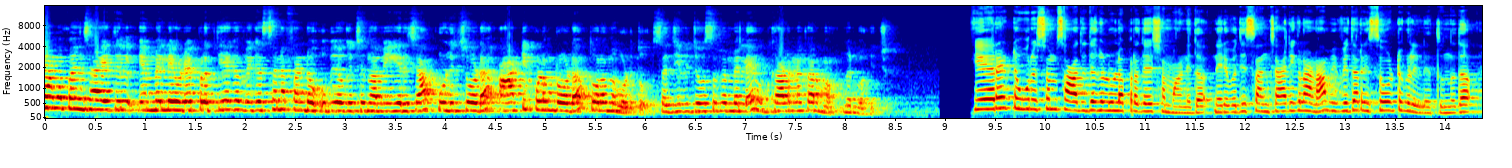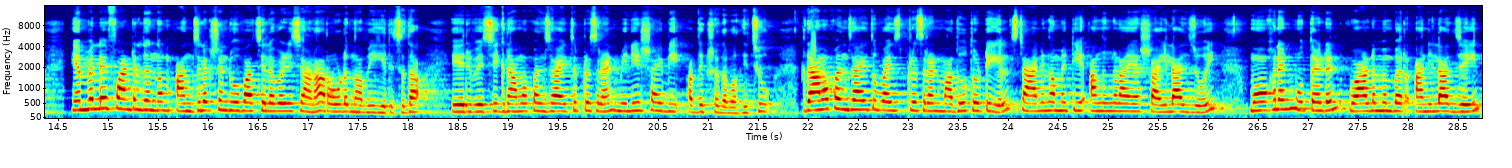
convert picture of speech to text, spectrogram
ഗ്രാമപഞ്ചായത്തിൽ എം എൽ എയുടെ പ്രത്യേക വികസന ഫണ്ട് ഉപയോഗിച്ച് നവീകരിച്ച പുളിച്ചോട് ആട്ടിക്കുളം റോഡ് തുറന്നുകൊടുത്തു. Sajeev Joseph M L A ഉദ്ഘാടന കർമ്മം നിർവഹിച്ചു. ഏറെ ടൂറിസം സാധ്യതകളുള്ള പ്രദേശമാണിത്. നിരവധി സഞ്ചാരികളാണ് വിവിധ റിസോർട്ടുകളിൽ എത്തുന്നത്. എം എൽ എ ഫണ്ടിൽ നിന്നും അഞ്ച് ലക്ഷം രൂപ ചിലവഴിച്ചാണ് റോഡ് നവീകരിച്ചത്. ഏരുവേശി ഗ്രാമപഞ്ചായത്ത് പ്രസിഡന്റ് മിനി ഷൈബി അധ്യക്ഷത വഹിച്ചു. ഗ്രാമപഞ്ചായത്ത് വൈസ് പ്രസിഡന്റ് മധു തൊട്ടിയിൽ സ്റ്റാൻഡിംഗ് കമ്മിറ്റി അംഗങ്ങളായ Shaila Joy Mohanan Muthedan ward member Anila Jain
